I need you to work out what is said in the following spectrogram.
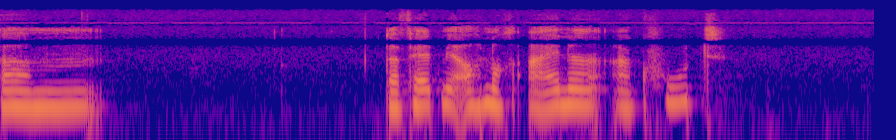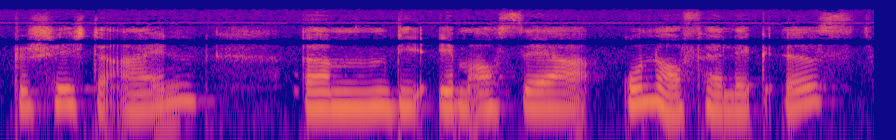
Ähm, da fällt mir auch noch eine Akutgeschichte ein, ähm, die eben auch sehr unauffällig ist.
